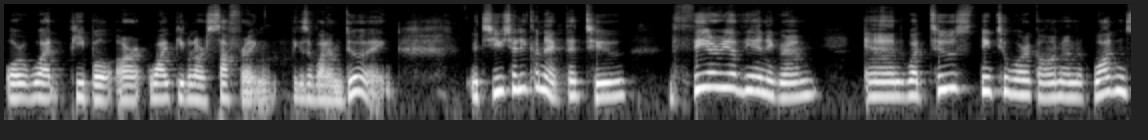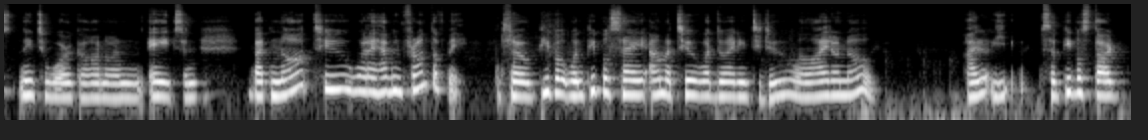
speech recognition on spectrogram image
or what people are why people are suffering because of what i'm doing. It's usually connected to the theory of the Enneagram and what twos need to work on and what ones need to work on on eights and but not to what I have in front of me. So people when people say I'm a two, what do I need to do? Well, I don't know. I don't, so people start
